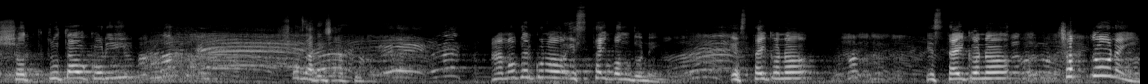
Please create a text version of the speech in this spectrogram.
শত্রুতাও করি। সোজা হিসাব। আমাদের কোনো স্থায়ী বন্ধু নেই। স্থায়ী কোনো স্থায়ী কোনো শত্রু নেই।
